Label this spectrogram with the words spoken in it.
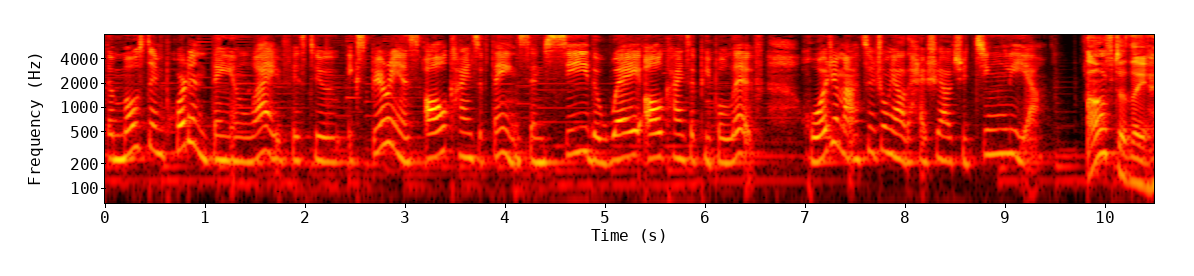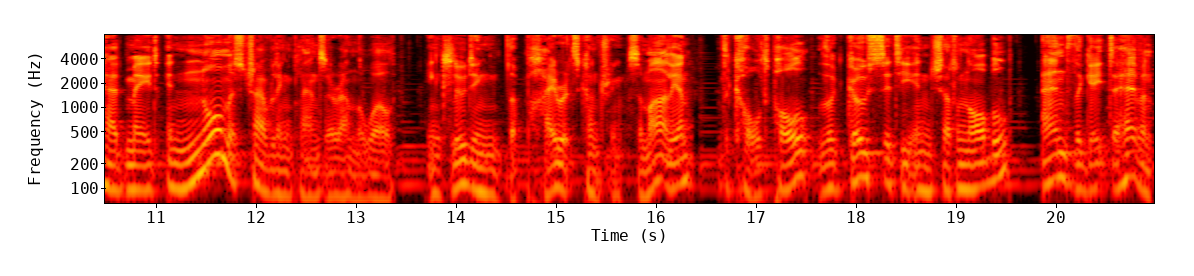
the most important thing in life is to experience all kinds of things and see the way all kinds of people live. 活着嘛，最重要的还是要去经历啊。 After they had made enormous traveling plans around the world, including the pirates' country, Somalia, the cold pole, the ghost city in Chernobyl, and the gate to heaven,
